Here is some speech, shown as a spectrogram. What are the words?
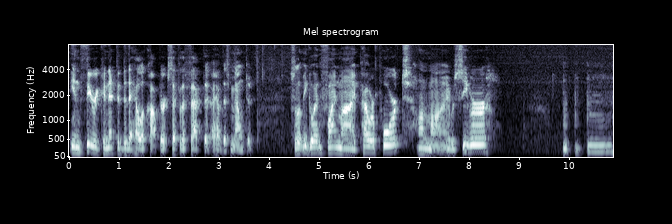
in theory connected to the helicopter except for the fact that I have this mounted. So let me go ahead and find my power port on my receiver. Mm -mm -mm.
